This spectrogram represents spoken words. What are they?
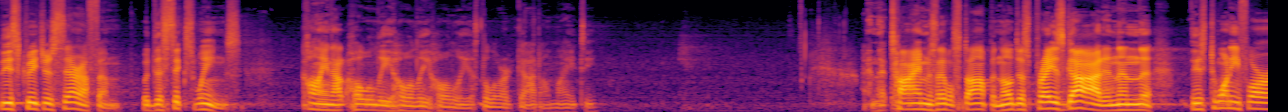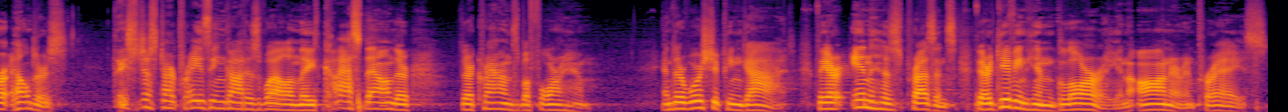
these creatures seraphim with the six wings calling out, Holy, holy, holy is the Lord God Almighty. And at times they will stop and they'll just praise God. And then the, these 24 elders, they just start praising God as well. And they cast down their, their crowns before Him. And they're worshiping God. They are in His presence. They're giving Him glory and honor and praise.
